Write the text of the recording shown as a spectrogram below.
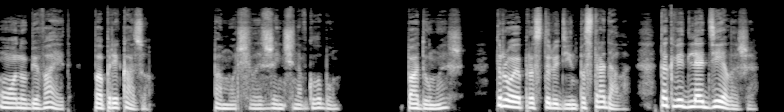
«Он убивает по приказу», — поморщилась женщина в голубом. «Подумаешь, Трое простолюдин пострадало. Так ведь для дела же.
